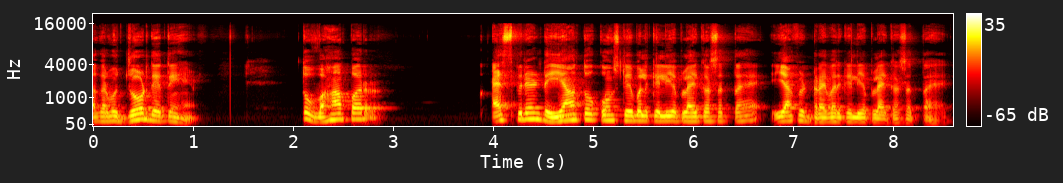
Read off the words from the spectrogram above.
अगर वो जोड़ देते हैं तो वहाँ पर एस्पिरेंट या तो कांस्टेबल के लिए अप्लाई कर सकता है या फिर ड्राइवर के लिए अप्लाई कर सकता है।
